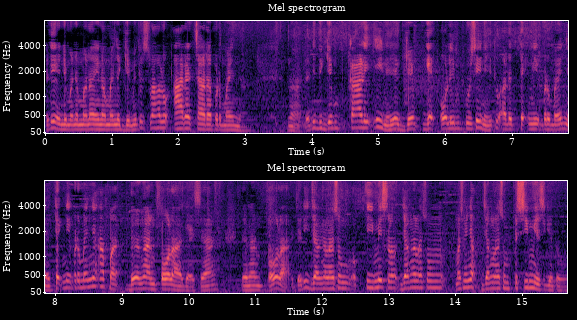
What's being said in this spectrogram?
Jadi di mana mana yang namanya game itu selalu ada cara bermainnya Nah, jadi di game kali ini ya game Get Olympus ini itu ada teknik bermainnya. Teknik bermainnya apa? Dengan pola, guys ya. Dengan pola. Jadi jangan langsung optimis jangan langsung maksudnya jangan langsung pesimis gitu.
